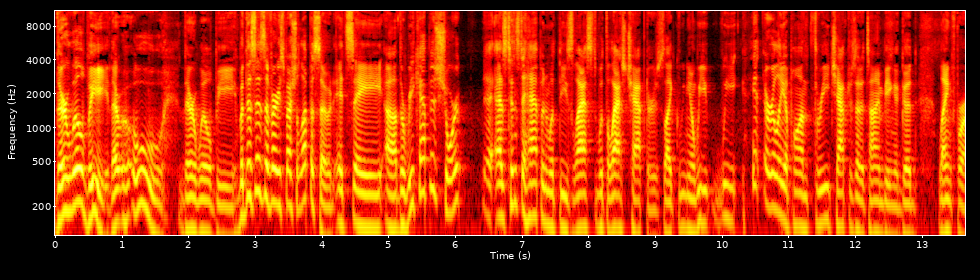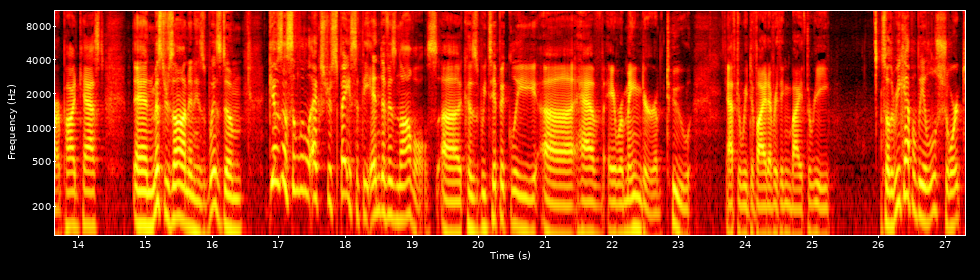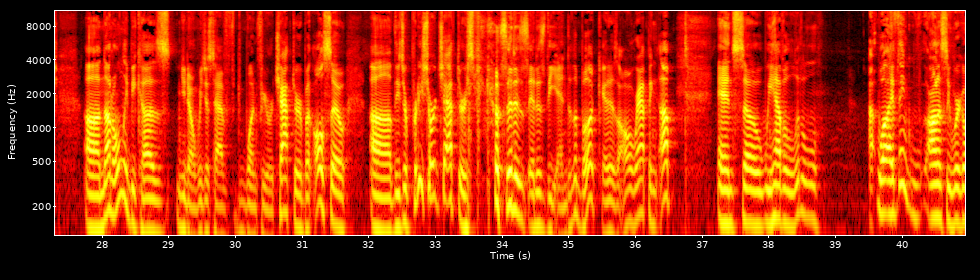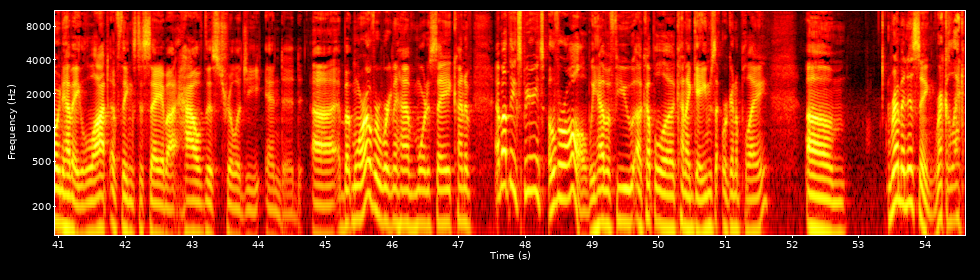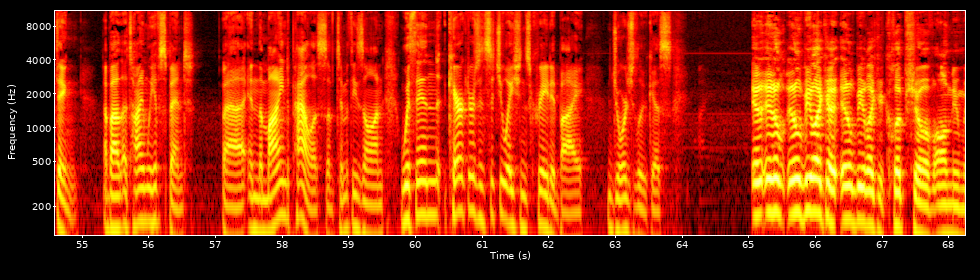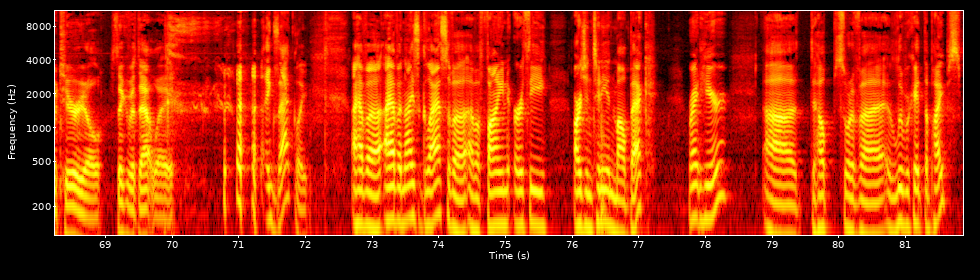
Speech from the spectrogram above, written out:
There will be there. Ooh, there will be. But this is a very special episode. It's a uh, the recap is short, as tends to happen with these last with the last chapters. Like you know, we we hit early upon three chapters at a time being a good length for our podcast. And Mr. Zahn, in his wisdom, gives us a little extra space at the end of his novels because uh, we typically uh, have a remainder of two after we divide everything by three. So the recap will be a little short, uh, not only because you know we just have one fewer chapter, but also uh, these are pretty short chapters because it is it is the end of the book. It is all wrapping up, and so we have a little uh, well, I think honestly we're going to have a lot of things to say about how this trilogy ended. Uh, but moreover, we're going to have more to say kind of about the experience overall. We have a few, a couple of kind of games that we're going to play, um, reminiscing, recollecting about a time we have spent uh, in the mind palace of Timothy Zahn within characters and situations created by George Lucas. It, it'll it'll be like a it'll be like a clip show of all new material. Think of it that way. exactly. I have a I have a nice glass of a of a fine earthy Argentinian Malbec right here uh, to help sort of uh, lubricate the pipes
